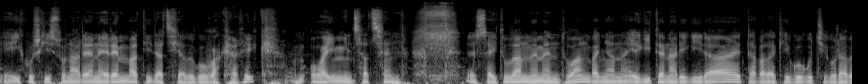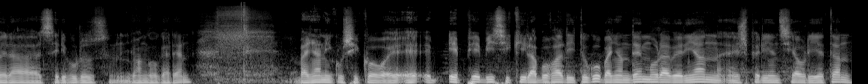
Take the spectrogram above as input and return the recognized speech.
e, ikuskizunaren eren bat idatzia dugu bakarrik, oai mintzatzen zaitudan mementuan, baina egiten ari gira, eta badakigu gutxi gura bera zeri buruz joango garen baina ikusiko e, e, epe biziki labora ditugu, baina denmora berian esperientzia horietan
